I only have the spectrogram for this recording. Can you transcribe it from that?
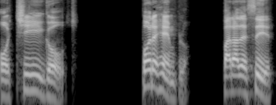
o she goes. Por ejemplo, para decir,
